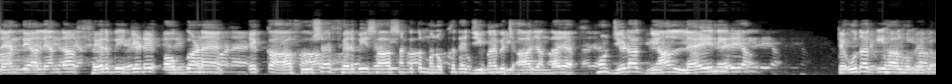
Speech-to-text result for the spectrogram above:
ਲੈਂਦਿਆਂ ਲੈਂਦਾ ਫਿਰ ਵੀ ਜਿਹੜੇ ਔਗਣ ਹੈ, ਇਹ ਘਾਹ ਫੂਸ ਹੈ, ਫਿਰ ਵੀ ਸਾਧ ਸੰਗਤ ਮਨੁੱਖ ਦੇ ਜੀਵਨ ਵਿੱਚ ਆ ਜਾਂਦਾ ਹੈ। ਹੁਣ ਜਿਹੜਾ ਗਿਆਨ ਲੈ ਹੀ ਨਹੀਂ ਰਿਹਾ, ਤੇ ਉਹਦਾ ਕੀ ਹਾਲ ਹੋਵੇਗਾ?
